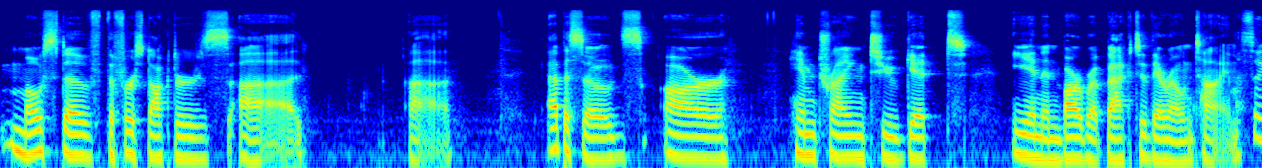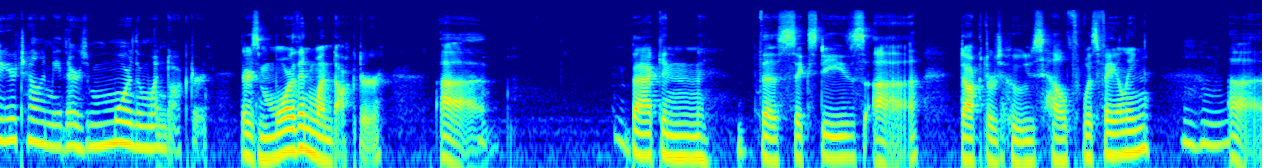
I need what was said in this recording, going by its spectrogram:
most of the first Doctor's uh, episodes are him trying to get Ian and Barbara back to their own time. So you're telling me there's more than one doctor? There's more than one Doctor. Uh, back in the 60s, uh, Doctor Who's health was failing. Uh,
